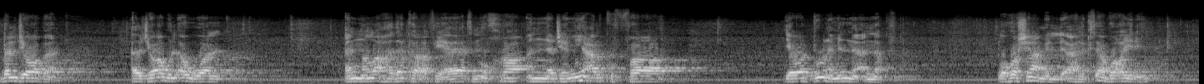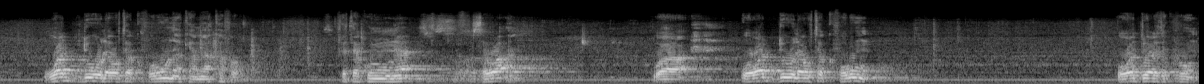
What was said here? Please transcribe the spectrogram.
بل جوابان. الجواب الأول أن الله ذكر في آيات أخرى أن جميع الكفار يودون منا أن نكفر. وهو شامل لأهل الكتاب وغيرهم. ودوا لو تكفرون كما كفروا. فتكونون سواء. و وودوا لو تكفرون. وودوا لا تكفرون.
